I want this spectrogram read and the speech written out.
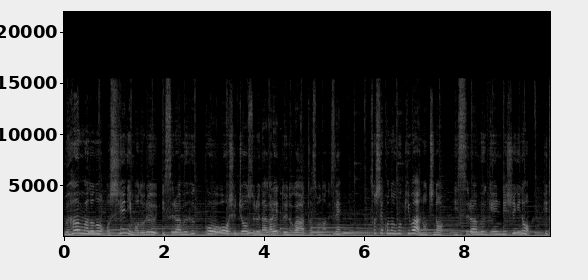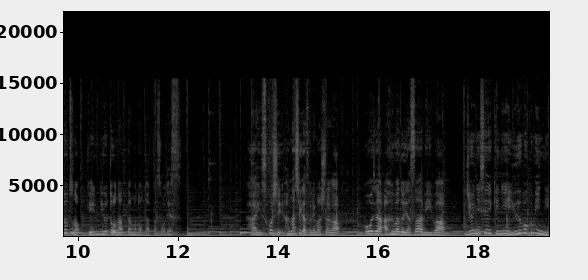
ムハンマドの教えに戻るイスラム復興を主張する流れというのがあったそうなんですね。そしてこの動きは後のイスラム原理主義の一つの源流となったものだったそうです。はい少し話がそれましたがホージャ・アフマド・ヤサービーは12世紀に遊牧民に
